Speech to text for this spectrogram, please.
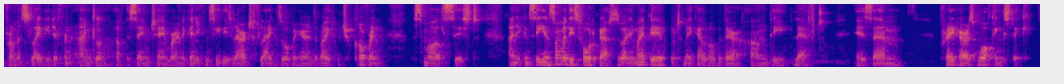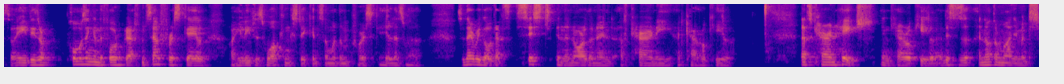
from a slightly different angle of the same chamber. And again, you can see these large flags over here on the right, which are covering the small cist. And you can see in some of these photographs as well, you might be able to make out over there on the left is um, Praeger's walking stick. So he, these are posing in the photograph himself for a scale, or he leaves his walking stick in some of them for a scale as well. So there we go. That's cist in the northern end of Carney at Carrowkeel. That's Cairn H in Carrowkeel. And this is another monument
